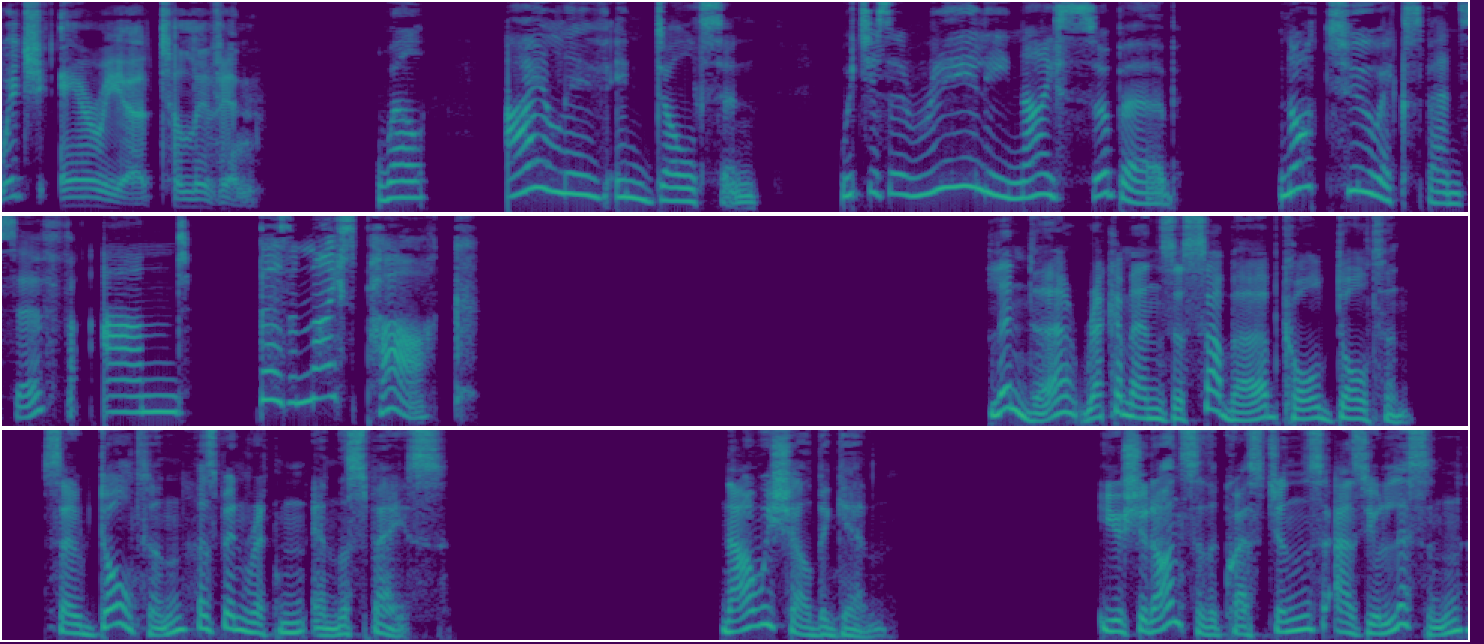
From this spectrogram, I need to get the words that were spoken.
which area to live in? Well, I live in Dalton, which is a really nice suburb. Not too expensive, and there's a nice park. Linda recommends a suburb called Dalton, so Dalton has been written in the space. Now we shall begin. You should answer the questions as you listen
